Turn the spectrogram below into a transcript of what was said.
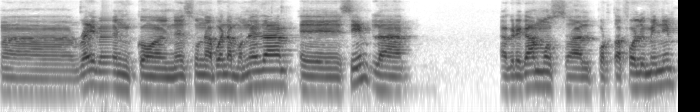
Uh, Ravencoin es una buena moneda. sí, la agregamos al portafolio mini.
